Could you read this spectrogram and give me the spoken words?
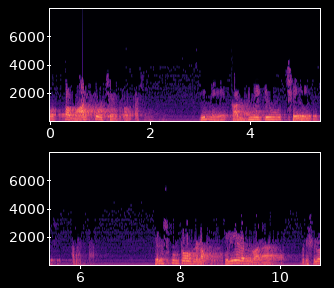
గొప్ప మార్పు వచ్చేందుకు అవకాశం ఉంటుంది. దీన్ని కాగ్నిటివ్ చేంజ్ అని అంట తెలుసుకుంటూ ఉండడం తెలియడం ద్వారా మనిషిలో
